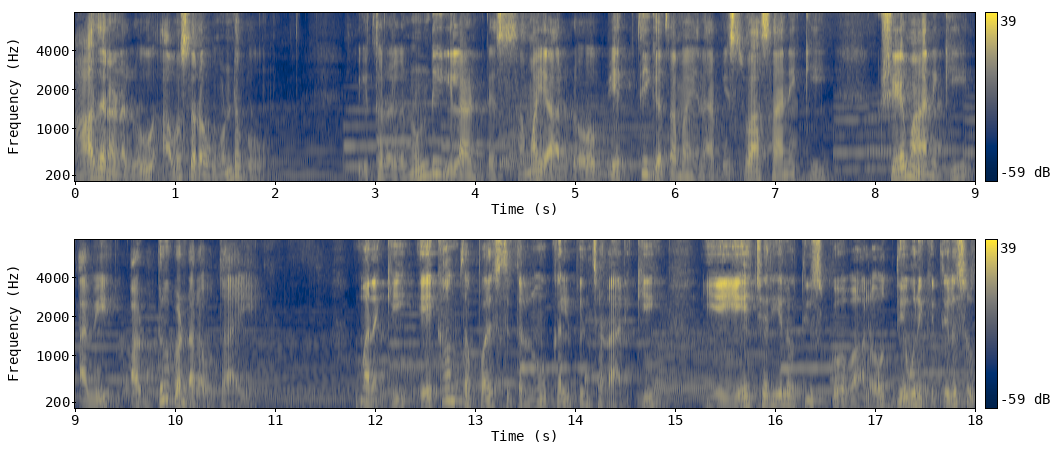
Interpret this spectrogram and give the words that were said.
ఆదరణలు అవసరం ఉండవు. ఇతరుల నుండి ఇలాంటి సమయాల్లో వ్యక్తిగతమైన విశ్వాసానికి క్షేమానికి అవి అడ్డుబండలవుతాయి. మనకి ఏకాంత పరిస్థితులను కల్పించడానికి ఏ ఏ చర్యలు తీసుకోవాలో దేవునికి తెలుసు.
